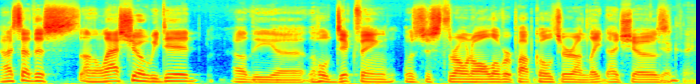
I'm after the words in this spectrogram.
I said this on the last show we did. How the uh, the whole dick thing was just thrown all over pop culture on late night shows. Dick thing.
